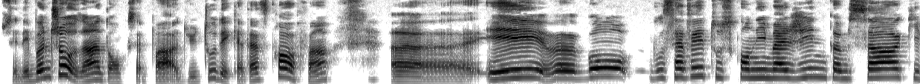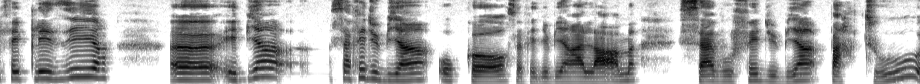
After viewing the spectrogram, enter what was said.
c'est des bonnes choses, hein, donc c'est pas du tout des catastrophes. Hein. Euh, et euh, bon, vous savez tout ce qu'on imagine comme ça, qui fait plaisir, euh, eh bien ça fait du bien au corps, ça fait du bien à l'âme, ça vous fait du bien partout,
